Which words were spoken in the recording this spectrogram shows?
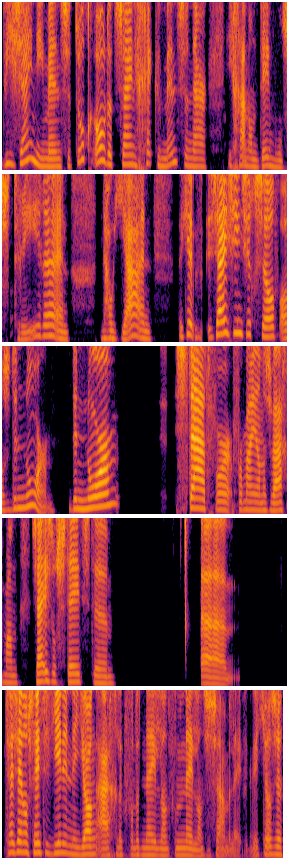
wie zijn die mensen toch? Oh, dat zijn gekke mensen naar, die gaan dan demonstreren. En nou ja, en weet je, zij zien zichzelf als de norm. De norm staat voor, voor Marianne Zwageman. Zij is nog steeds de. Uh, zij zijn nog steeds de yin en de yang eigenlijk van, het Nederland, van de Nederlandse samenleving. Weet je wel, ze,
